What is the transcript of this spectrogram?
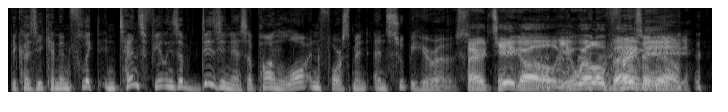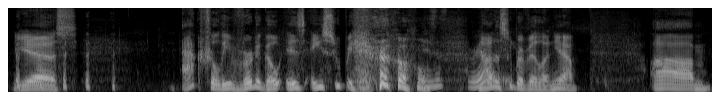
because he can inflict intense feelings of dizziness upon law enforcement and superheroes. Vertigo, you will obey Vertigo. yes. Actually, Vertigo is a superhero, not a supervillain. Yeah. Um,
